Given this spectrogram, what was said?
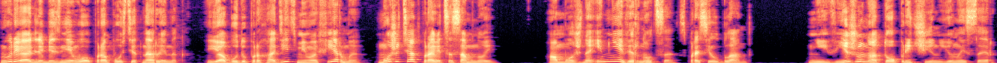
«Вряд ли без него пропустят на рынок. Я буду проходить мимо фермы, можете отправиться со мной». «А можно и мне вернуться?» – спросил Блант. «Не вижу на то причин, юный сэр.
